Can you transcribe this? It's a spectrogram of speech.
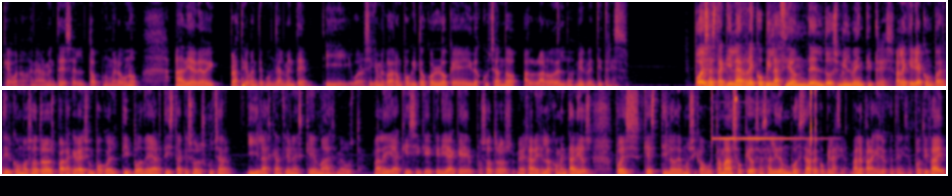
que bueno, generalmente es el top número uno a día de hoy prácticamente mundialmente. Y bueno, sí que me cuadra un poquito con lo que he ido escuchando a lo largo del 2023. Pues hasta aquí la recopilación del 2023, ¿vale? Quería compartir con vosotros para que veáis un poco el tipo de artista que suelo escuchar y las canciones que más me gustan, ¿vale? Y aquí sí que quería que vosotros me dejarais en los comentarios, pues, qué estilo de música os gusta más o qué os ha salido en vuestra recopilación, ¿vale? Para aquellos que tenéis Spotify,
